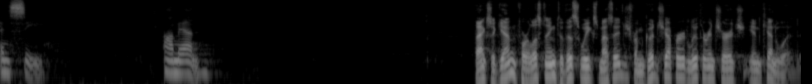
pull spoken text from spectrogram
and see. Amen. Thanks again for listening to this week's message from Good Shepherd Lutheran Church in Kenwood.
